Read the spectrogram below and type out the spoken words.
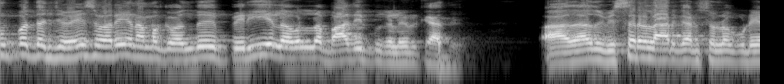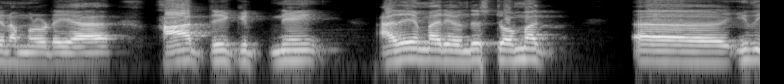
முப்பத்தஞ்சு வயசு வரையும் நமக்கு வந்து பெரிய லெவலில் பாதிப்புகள் இருக்காது. அதாவது விசரல் ஆர்கான் சொல்லக்கூடிய நம்மளுடைய ஹார்ட்டு கிட்னி அதே மாதிரி வந்து ஸ்டொமக் இது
